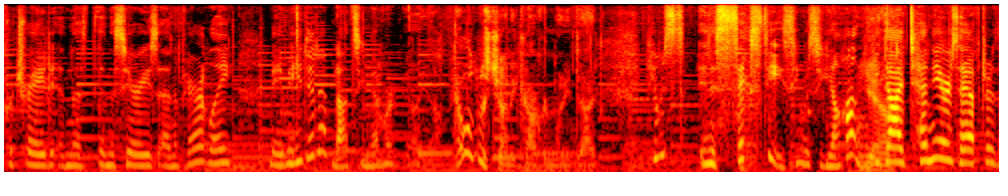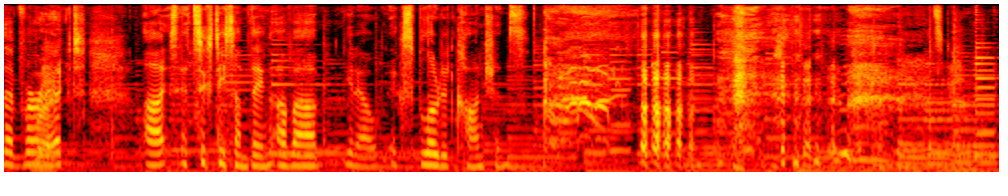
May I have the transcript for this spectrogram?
portrayed in the in the series, and apparently, maybe he did have Nazi memorabilia. How old was Johnnie Cochran when he died? He was in his sixties. He was young. Yeah. He died ten years after the verdict. Right uh, at 60 something of a, you know, exploded conscience. That's good.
